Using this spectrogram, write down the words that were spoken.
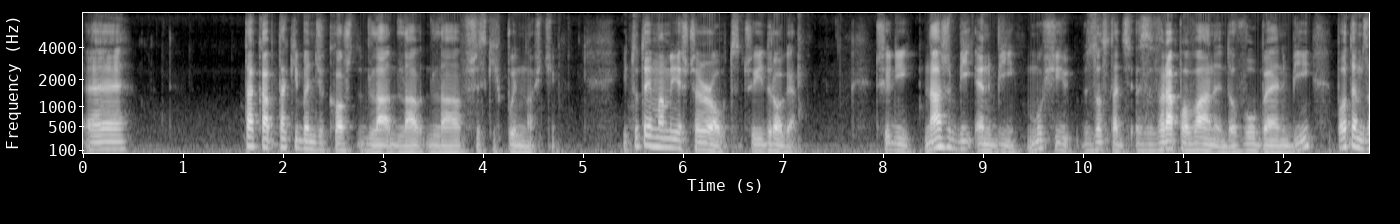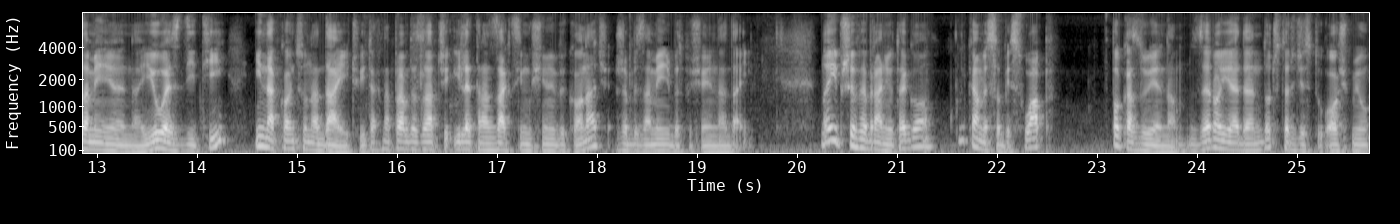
E, taka, taki będzie koszt dla, dla, dla wszystkich płynności. I tutaj mamy jeszcze road, czyli drogę. Czyli nasz BNB musi zostać zwrapowany do WBNB, potem zamieniony na USDT i na końcu na DAI. Czyli tak naprawdę zobaczcie, ile transakcji musimy wykonać, żeby zamienić bezpośrednio na DAI. No i przy wybraniu tego klikamy sobie swap, pokazuje nam 0,1 do 48,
